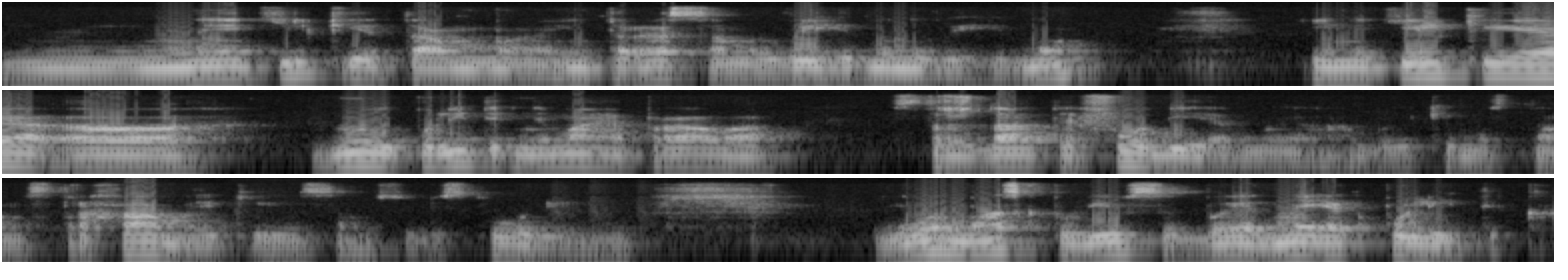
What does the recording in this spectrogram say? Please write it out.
не тільки там інтересами вигідно-невигідно, і не тільки е, ну політик не має права страждати фобіями або якимось там страхами, які він сам собі створює. Ілон Маск повів себе не як політик.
